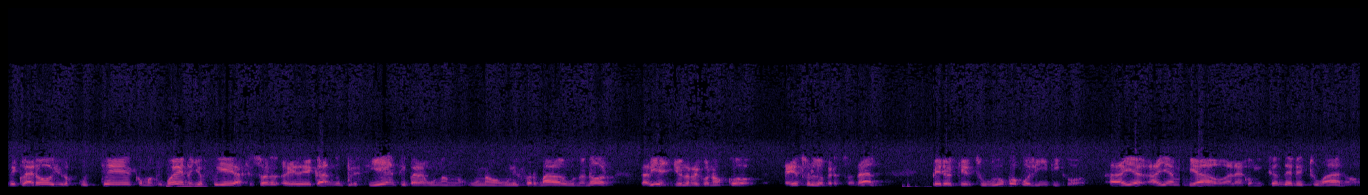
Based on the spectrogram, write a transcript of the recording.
declaró, yo lo escuché, como que, bueno, yo fui asesor eh, decano de un presidente y para uno, uno uniformado un honor. Está bien, yo le reconozco eso en lo personal, pero que su grupo político haya, haya enviado a la Comisión de Derechos Humanos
